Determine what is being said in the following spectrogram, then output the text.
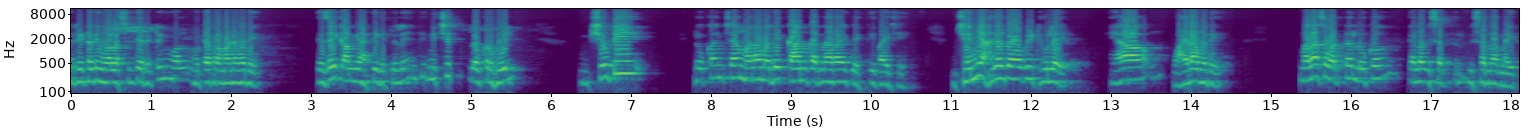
रिटर्निंग वॉल असतील ते रिटर्निंग वॉल मोठ्या प्रमाणामध्ये त्याचंही काम मी हाती घेतलेलं आहे ते निश्चित लवकर होईल. शेवटी लोकांच्या मनामध्ये काम करणारा एक व्यक्ती पाहिजे ज्यांनी हजरजबाबी ठेवलंय ह्या वार्डामध्ये मला असं वाटतं लोक त्याला विसर विसरणार नाहीत.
